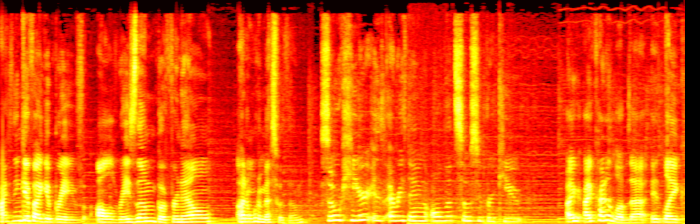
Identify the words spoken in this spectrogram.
I think if I get brave, I'll raise them, but for now, I don't want to mess with them. So here is everything. Oh, that's so super cute. I, I kind of love that. It like,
